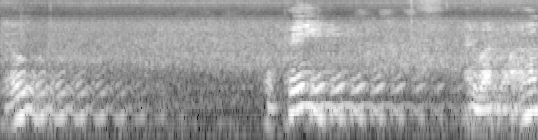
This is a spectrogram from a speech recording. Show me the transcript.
Okay. Ay, barmaan.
